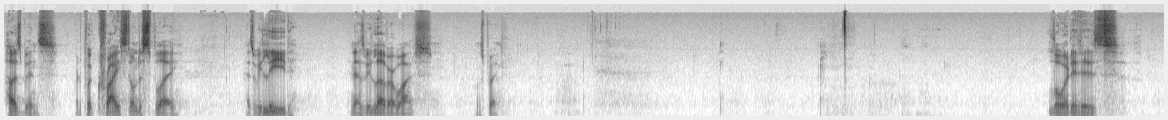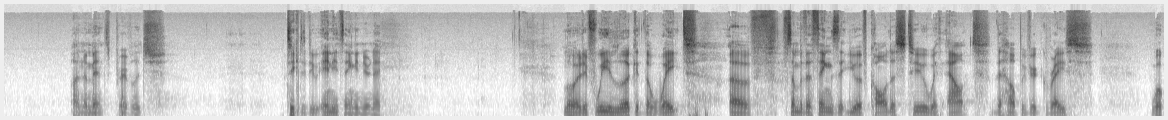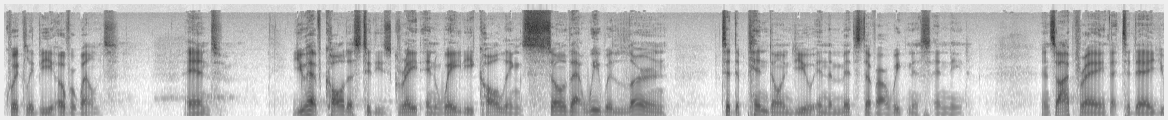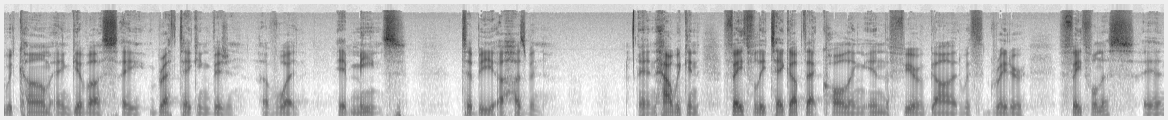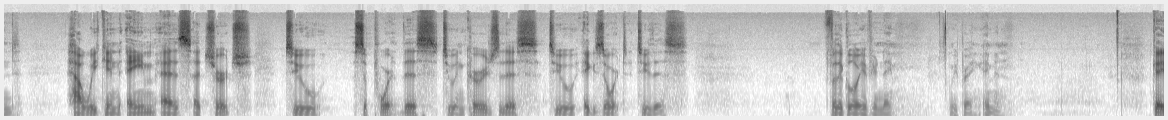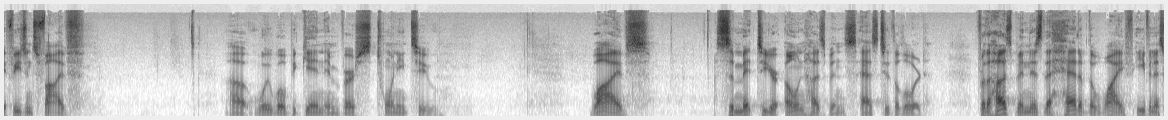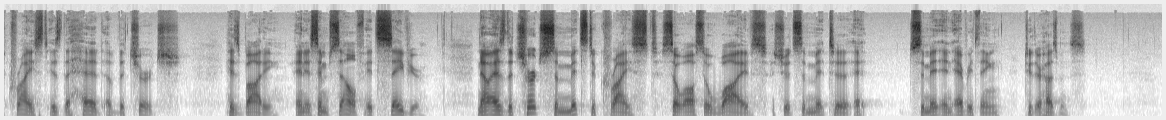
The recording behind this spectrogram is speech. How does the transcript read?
Husbands are to put Christ on display as we lead and as we love our wives. Let's pray. Lord, it is an immense privilege to get to do anything in your name. Lord, if we look at the weight of some of the things that you have called us to without the help of your grace, we'll quickly be overwhelmed. And you have called us to these great and weighty callings so that we would learn to depend on you in the midst of our weakness and need. And so I pray that today you would come and give us a breathtaking vision of what it means to be a husband and how we can faithfully take up that calling in the fear of God with greater faithfulness and how we can aim as a church to support this, to encourage this, to exhort to this for the glory of your name. We pray. Amen. Okay, Ephesians 5. Uh, we will begin in verse 22. Wives, Submit to your own husbands as to the Lord. For the husband is the head of the wife, even as Christ is the head of the church, his body, and is himself its Savior. Now, as the church submits to Christ, so also wives should submit to uh, submit in everything to their husbands.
